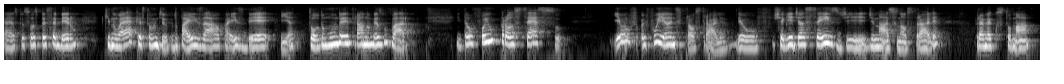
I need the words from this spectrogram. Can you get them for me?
as pessoas perceberam que não é questão de, do país A ao país B, ia todo mundo entrar no mesmo barco. Então foi um processo. Eu, eu fui antes para a Austrália. Eu cheguei dia 6 de, de março na Austrália para me acostumar.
